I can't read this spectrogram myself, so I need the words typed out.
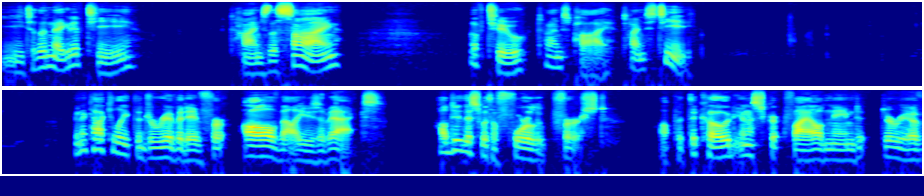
e to the negative t times the sine of 2 times pi times t. I'm going to calculate the derivative for all values of x. I'll do this with a for loop first. I'll put the code in a script file named deriv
